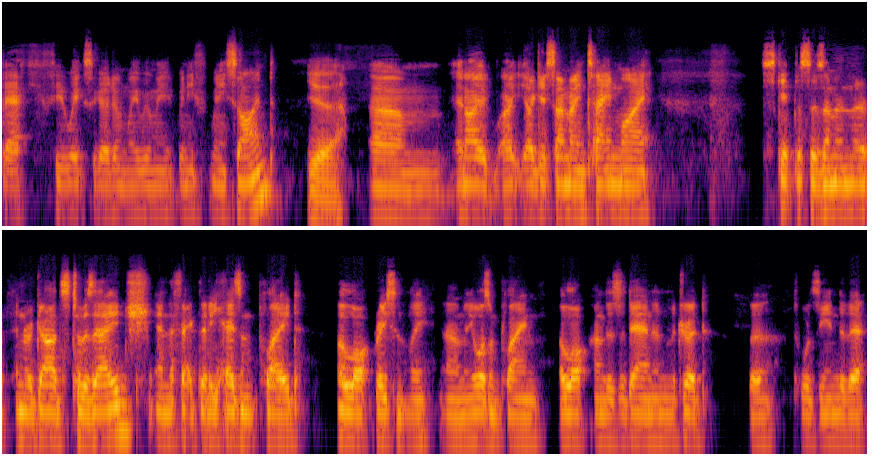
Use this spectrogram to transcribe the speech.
back a few weeks ago, didn't we? When we when he when he signed. Yeah. Um, and I, I, I guess I maintain my skepticism in the, in regards to his age and the fact that he hasn't played a lot recently. Um, he wasn't playing a lot under Zidane in Madrid for, towards the end of that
